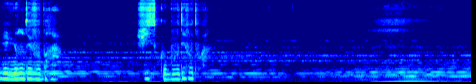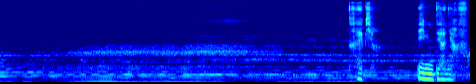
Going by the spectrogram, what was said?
le long de vos bras, jusqu'au bout de vos doigts. Très bien. Et une dernière fois.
